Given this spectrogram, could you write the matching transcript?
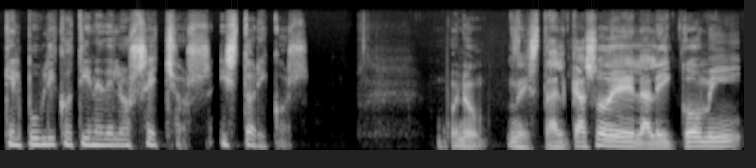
que el público tiene de los hechos históricos? Bueno, está el caso de La Ley Comey,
